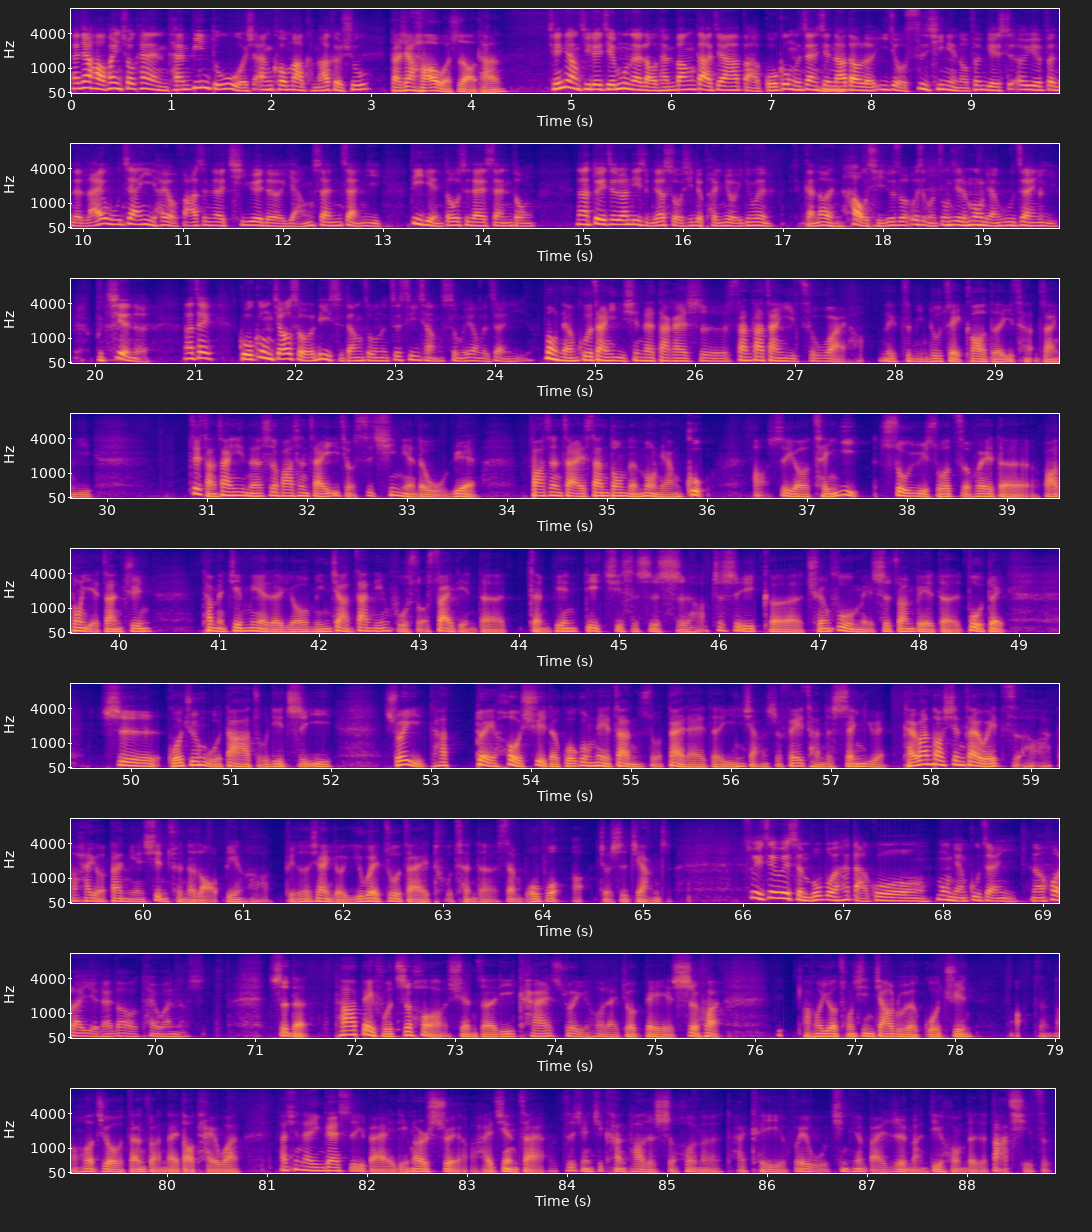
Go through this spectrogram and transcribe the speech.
大家好，欢迎收看《谈兵读武》，我是 Uncle Mark 马可叔。大家好，我是老谭。前两集的节目呢，老谭帮大家把国共的战线拉到了一九四七年哦，分别是二月份的莱芜战役，还有发生在七月的阳山战役，地点都是在山东。那对这段历史比较熟悉的朋友，一定会感到很好奇，就是说为什么中间的孟良崮战役不见了？那在国共交手的历史当中呢，这是一场什么样的战役？孟良崮战役现在大概是三大战役之外哈，那知名度最高的一场战役。这场战役呢，是发生在一九四七年的五月。发生在山东的孟良崮，好，是由陈毅、粟裕所指挥的华东野战军，他们歼灭了由名将张灵甫所率领的整编第七十四师，哈，这是一个全副美式装备的部队，是国军五大主力之一，所以他。对后续的国共内战所带来的影响是非常的深远。台湾到现在为止哈，都还有当年幸存的老兵哈，比如说像有一位住在土城的沈伯伯啊，就是这样子。所以这位沈伯伯他打过孟良崮战役，然后后来也来到台湾了。是是的，他被俘之后选择离开，所以后来就被释放，然后又重新加入了国军啊，然后就辗转来到台湾。他现在应该是一百零二岁啊，还健在。之前去看他的时候呢，还可以挥舞青天白日满地红的大旗子。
